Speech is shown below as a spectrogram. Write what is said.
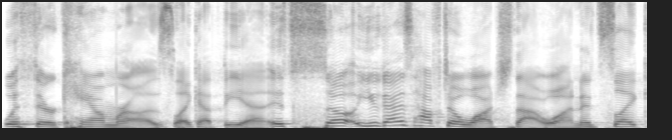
with their cameras. Like at the end, it's so you guys have to watch that one. It's like,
